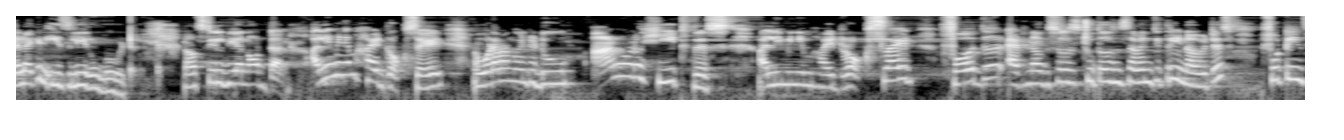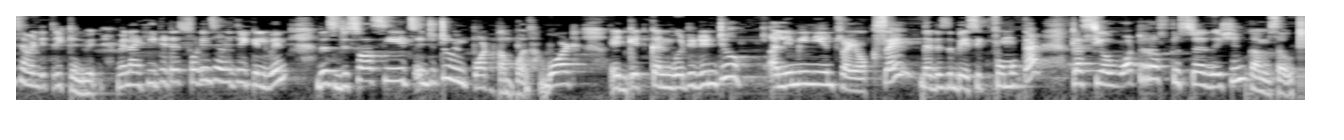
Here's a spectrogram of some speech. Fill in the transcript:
and I can easily remove it. Now still we are not done. Aluminium hydroxide. Now what am I going to do? I'm going to heat this aluminium hydroxide further at now this was 2073 now it is 1473 Kelvin. When I heat it as 1473 Kelvin. This dissociates into two important compounds. What? It get converted into aluminium trioxide. That is the basic form of that. Plus your water of crystallization comes out.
